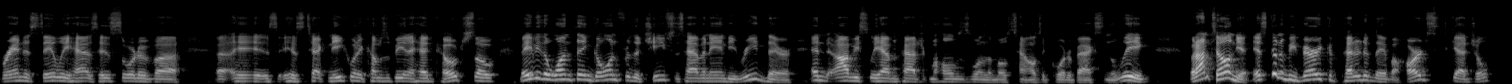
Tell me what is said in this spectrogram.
Brandon Staley has his sort of uh, uh, his his technique when it comes to being a head coach. So maybe the one thing going for the Chiefs is having Andy Reid there, and obviously having Patrick Mahomes is one of the most talented quarterbacks in the league. But I'm telling you, it's going to be very competitive. They have a hard schedule,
